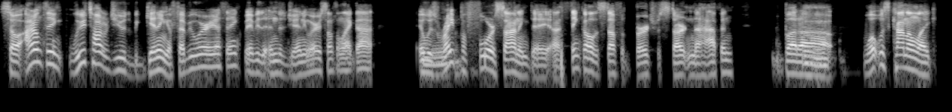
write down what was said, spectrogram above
So I don't think we talked to you at the beginning of February. I think maybe the end of January, something like that. It was Mhm. right before signing day. I think all the stuff with Burch was starting to happen. But uh, what was kind of like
